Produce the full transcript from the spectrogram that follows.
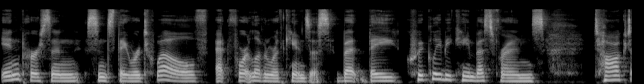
in person since they were 12 at Fort Leavenworth, Kansas, but they quickly became best friends, talked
